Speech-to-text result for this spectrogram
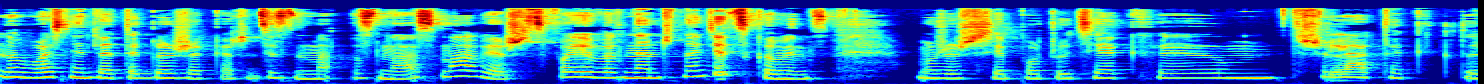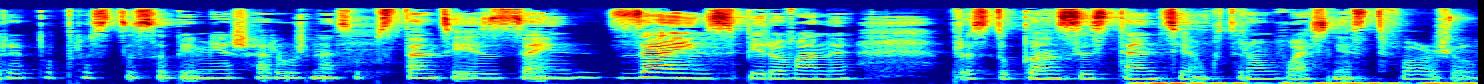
No właśnie dlatego, że każdy z, ma, z nas ma, wiesz, swoje wewnętrzne dziecko, więc możesz się poczuć jak um, trzylatek, który po prostu sobie miesza różne substancje, jest zain, zainspirowany po prostu konsystencją, którą właśnie stworzył.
